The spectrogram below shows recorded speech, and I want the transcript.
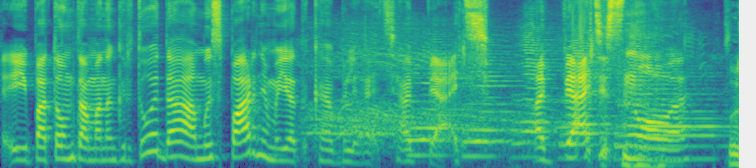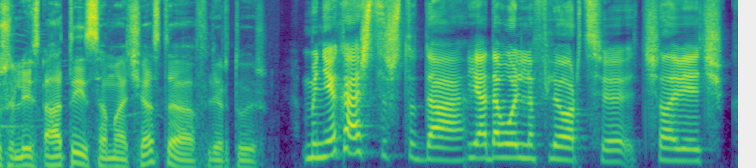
И потом там она говорит, ой, да, мы с парнем, и я такая, блядь, опять, опять и снова. Слушай, Лиз, а ты сама часто флиртуешь? Мне кажется, что да, я довольно флерте человечек.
